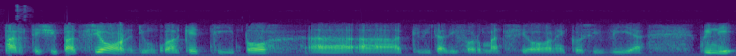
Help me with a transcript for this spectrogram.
partecipazione di un qualche tipo a, a, attività di formazione e così via. Quindi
